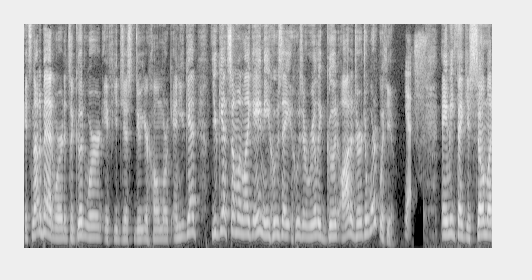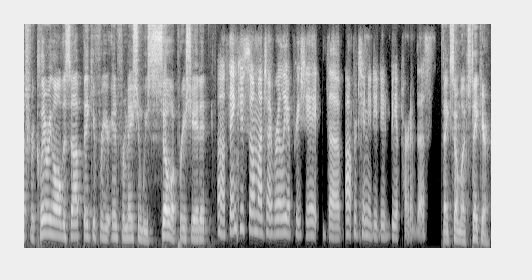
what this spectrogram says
it's not a bad word; it's a good word if you just do your homework and you get you get someone like Amy, who's a who's a really good auditor to work with you. Yes. Amy, thank you so much for clearing all this up. Thank you for your information. We so appreciate it. Uh, thank you so much. I really appreciate the opportunity to be a part of this. Thanks so much. Take care.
